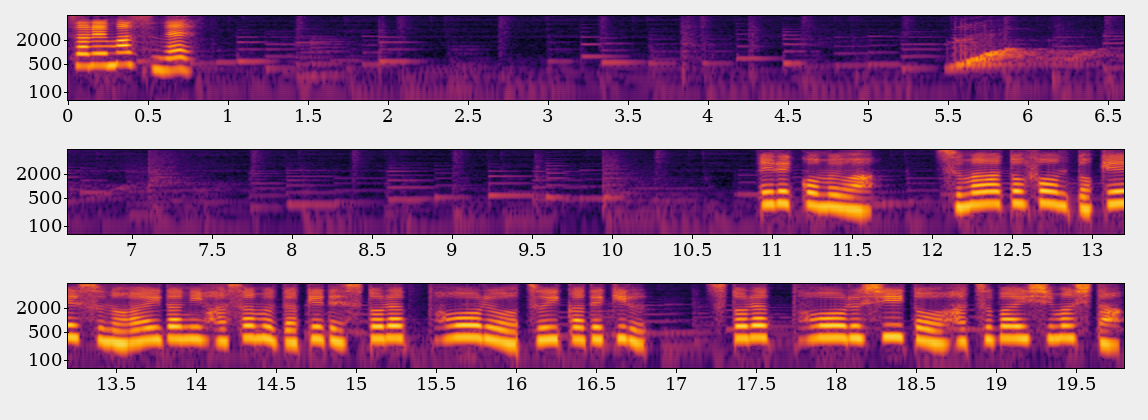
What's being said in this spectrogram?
されますね。テレコムは、スマートフォンとケースの間に挟むだけでストラップホールを追加できる、ストラップホールシートを発売しました。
